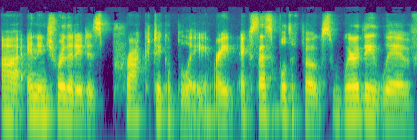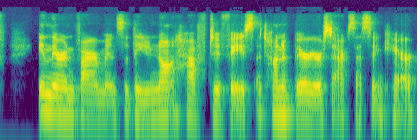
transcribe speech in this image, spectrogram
uh, and ensure that it is practicably right accessible to folks where they live in their environments, that they do not have to face a ton of barriers to accessing care.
